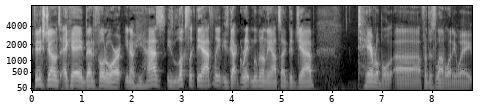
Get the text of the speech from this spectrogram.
Phoenix Jones, aka Ben Fodor, you know he has he looks like the athlete. He's got great movement on the outside, good jab. Terrible uh, for this level anyway.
